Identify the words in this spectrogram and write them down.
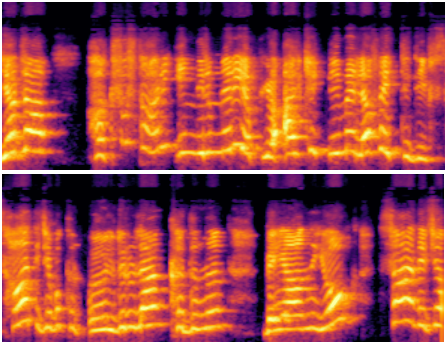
Ya da haksız tahrik indirimleri yapıyor. Erkekliğime laf etti deyip sadece bakın öldürülen kadının beyanı yok. Sadece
